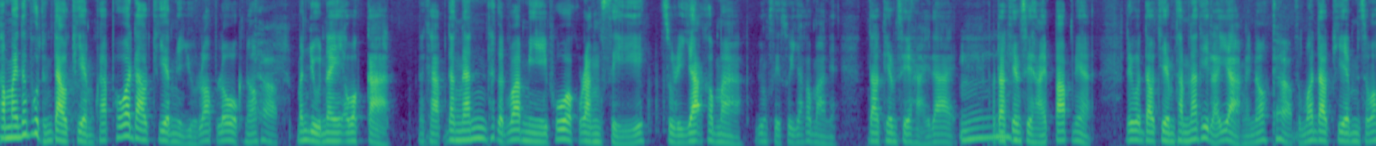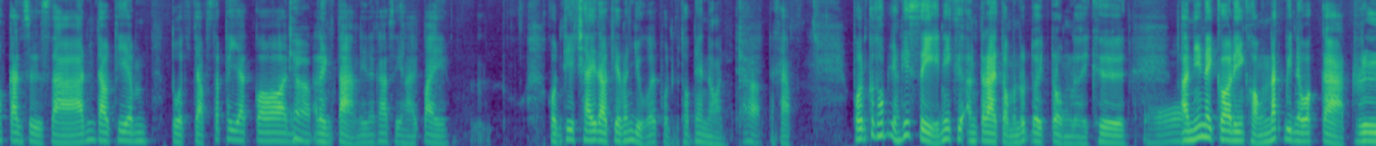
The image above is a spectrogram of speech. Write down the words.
ทำไมต้องพูดถึงดาวเทียมครับ เพราะว่าดาวเทียมเนี่ยอยู่รอบโลกเนาะครับมันอยู่ในอวกาศ นะครับดังนั้นถ้าเกิดว่ามีพวกรังสีสุริยะเข้ามารังสีสุริยะเข้ามาเนี่ยดาวเทียมเสียหายได้อืมพอดาวเทียมเสียหายปั๊บเนี่ยเรียกว่าดาวเทียมทำหน้าที่หลายอย่างเลยเนาะครับสมมติว่าดาวเทียมสมมติว่าการสื่อสาร ดาวเทียมตรวจจับทรัพยากรครับอะไรต่างๆนี่นะครับเสียหายไป คนที่ใช้ดาวเทียมนั้นอยู่ก็ได้ผลกระทบแน่นอนครับนะครับผลกระทบอย่างที่สี่นี่คืออันตรายต่อมนุษย์โดยตรงเลยคือโอ้อันนี้ในกรณีของนักบินอวกาศหรื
